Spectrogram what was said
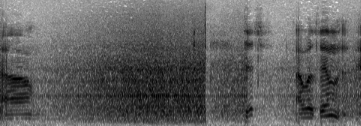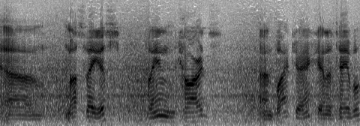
Uh, this, I was in uh, Las Vegas playing cards on blackjack at a table,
